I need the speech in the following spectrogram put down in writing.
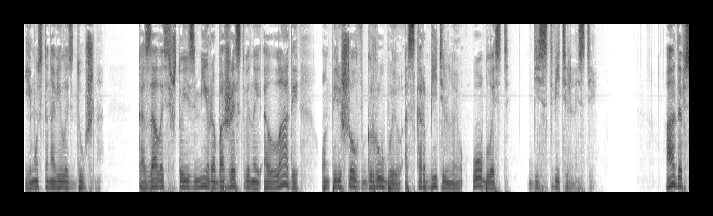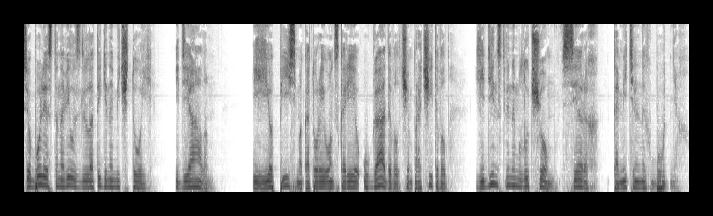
ему становилось душно. Казалось, что из мира божественной Эллады он перешел в грубую, оскорбительную область действительности. Ада все более становилась для Латыгина мечтой, идеалом, и ее письма, которые он скорее угадывал, чем прочитывал – единственным лучом в серых, томительных буднях.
